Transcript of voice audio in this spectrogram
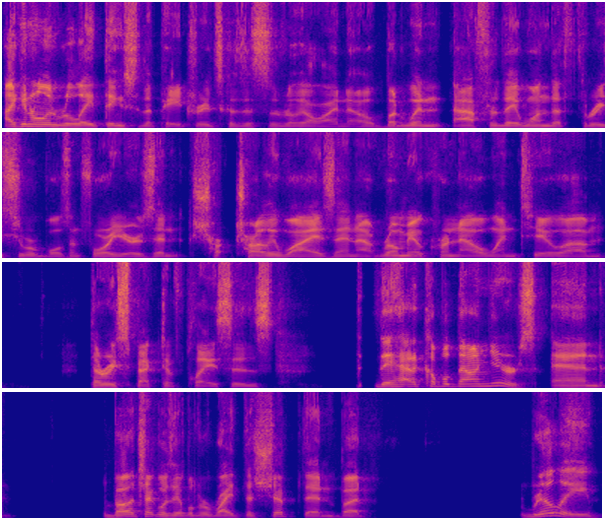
I can only relate things to the Patriots because this is really all I know. But when after they won the three Super Bowls in four years, and Char- Charlie Weis and uh, Romeo Crennel went to um, their respective places, they had a couple down years, and Belichick was able to right the ship then. But really,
